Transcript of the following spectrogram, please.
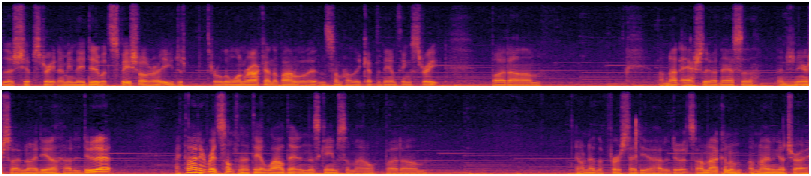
the ship straight. I mean, they did it with Space Shuttle, right? You just throw the one rocket on the bottom of it, and somehow they kept the damn thing straight. But, um... I'm not actually a NASA engineer, so I have no idea how to do that. I thought I read something that they allowed that in this game somehow, but um, I don't have the first idea how to do it, so I'm not gonna. I'm not even gonna try.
